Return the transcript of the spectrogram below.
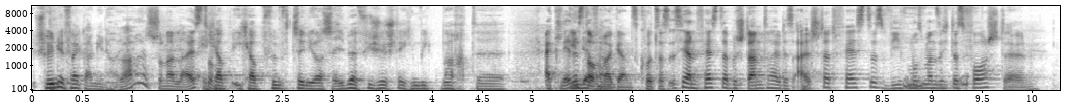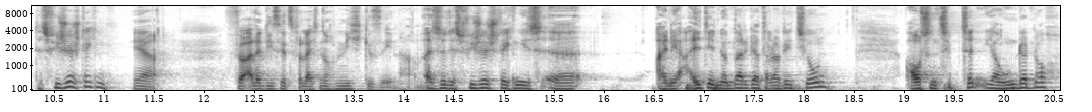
schöne Vergangenheit. Ja, schon eine Leistung. Ich habe ich hab 15 Jahre selber Fischerstechen mitgemacht. Äh, Erklär das doch Ver- mal ganz kurz. Das ist ja ein fester Bestandteil des Altstadtfestes. Wie muss man sich das vorstellen? Das Fischerstechen? Ja. Für alle, die es jetzt vielleicht noch nicht gesehen haben. Also das Fischerstechen ist äh, eine alte Nürnberger Tradition aus dem 17. Jahrhundert noch.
